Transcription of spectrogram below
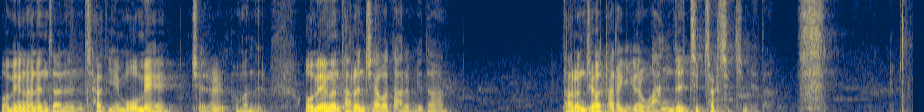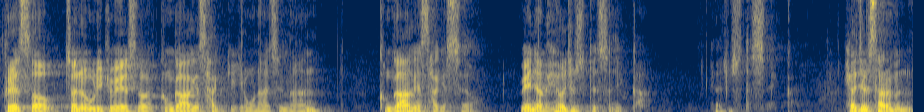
어명하는 자는 자기 몸에 죄를 범하느라. 어명은 다른 죄하고 다릅니다. 다른 죄와 다르게 이건 완전 집착시킵니다. 그래서 저는 우리 교회에서 건강하게 사귀기를 원하지만 건강하게 사겠어요. 왜냐하면 헤어질 수도 있으니까. 헤어질 수도 있으니까. 헤어질 사람은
